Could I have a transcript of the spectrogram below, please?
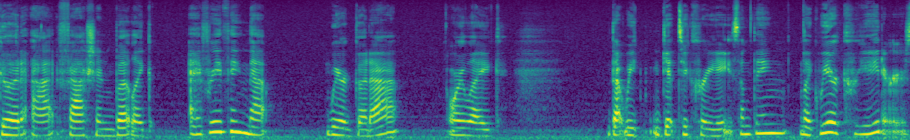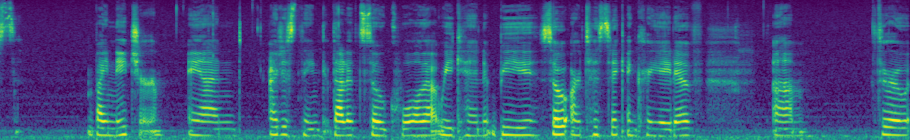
good at fashion. But, like, everything that we're good at, or like that we get to create something, like, we are creators by nature. And I just think that it's so cool that we can be so artistic and creative um, through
